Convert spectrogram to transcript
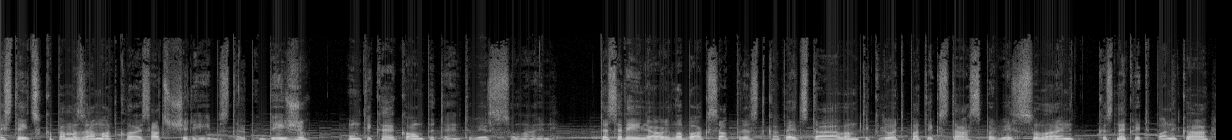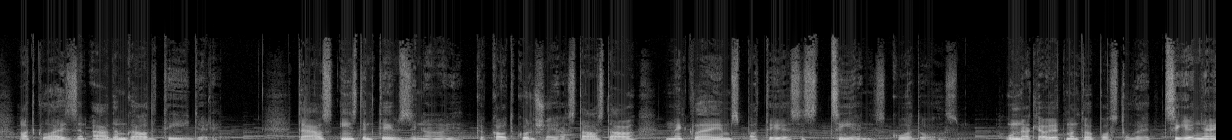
Es ticu, ka pamazām atklājas atšķirības starp dižu un tikai kompetentu virsulaini. Tas arī ļauj labāk saprast, kāpēc tēvam tik ļoti patīk stāsts par virsulaini, kas nekrita panikā, atklājas zem ēdamgalda tīģeri. Tēvs instinktīvi zināja, ka kaut kur šajā stāstā meklējams patiesas cieņas kodols. Un atļaujiet man to postulēt, cieņai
